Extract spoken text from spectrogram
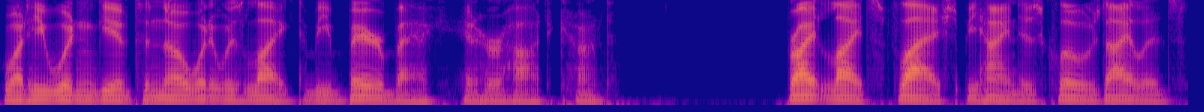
What he wouldn't give to know what it was like to be bareback in her hot cunt. Bright lights flashed behind his closed eyelids,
